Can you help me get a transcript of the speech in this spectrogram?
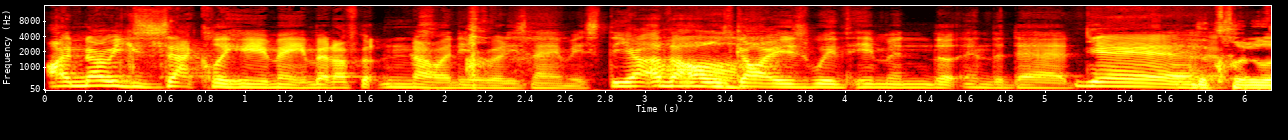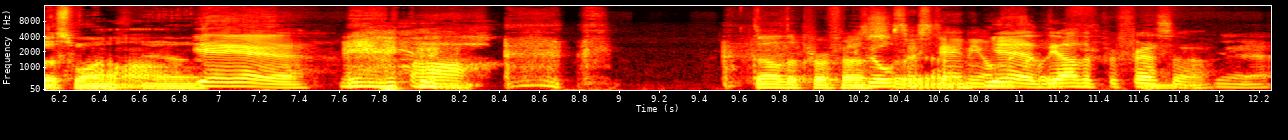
I know exactly who you mean, but I've got no idea what his name is. The other Oh. old guy is with him and the and the dad. Yeah. The clueless one. Oh. yeah. Yeah, yeah. Oh. The other professor. He's also yeah. standing on yeah, the the other professor. Mm, yeah.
